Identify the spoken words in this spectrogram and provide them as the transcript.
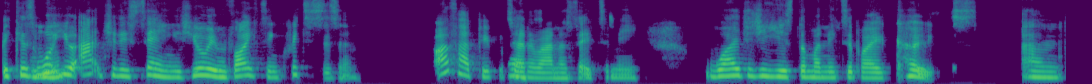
Because mm-hmm. what you're actually saying is you're inviting criticism. I've had people turn yes. around and say to me, Why did you use the money to buy coats? And,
